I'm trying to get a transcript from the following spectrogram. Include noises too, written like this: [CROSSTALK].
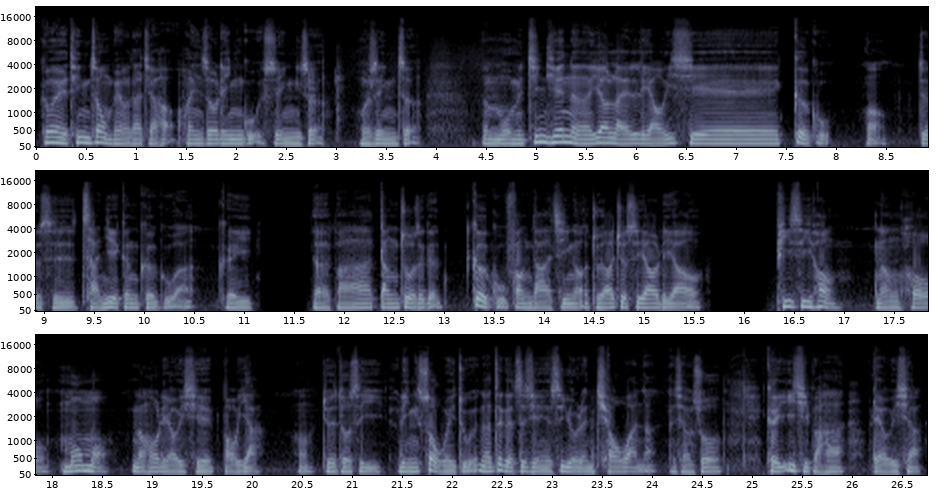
各位听众朋友，大家好，欢迎收听股市隐者，我是隐者。嗯，我们今天呢要来聊一些个股哦，就是产业跟个股啊，可以呃把它当做这个个股放大镜哦。主要就是要聊 PC Home，然后 Momo，然后聊一些宝雅哦，就是都是以零售为主的。那这个之前也是有人敲腕啊，那想说可以一起把它聊一下。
